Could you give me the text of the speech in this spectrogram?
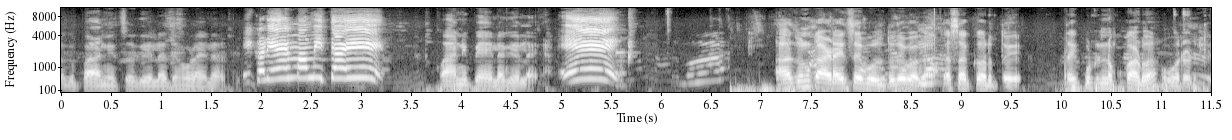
अगं पाणीचं गेलं ते होळायला इकडे मम्मी ताई. पाणी प्यायला गेलाय. अजून काढायचंय बोलतो ते बघा कसा करतोय. ते कुठे नको काढू ओरडते.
